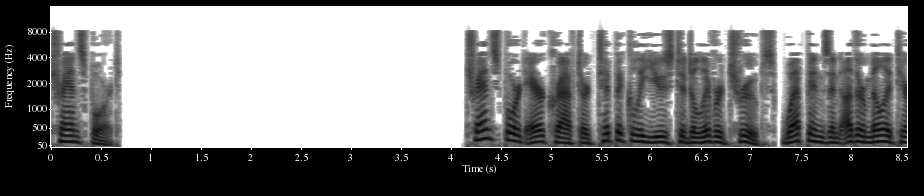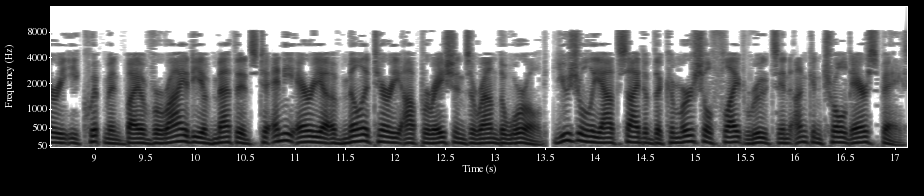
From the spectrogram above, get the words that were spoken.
Transport Transport aircraft are typically used to deliver troops, weapons and other military equipment by a variety of methods to any area of military operations around the world, usually outside of the commercial flight routes in uncontrolled airspace.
